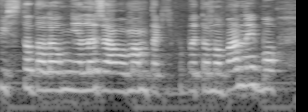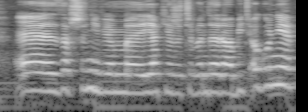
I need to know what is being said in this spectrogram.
w stodole u mnie leżało, mam takich pobetonowanych, bo e, zawsze nie wiem e, jakie rzeczy będę robić. Ogólnie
